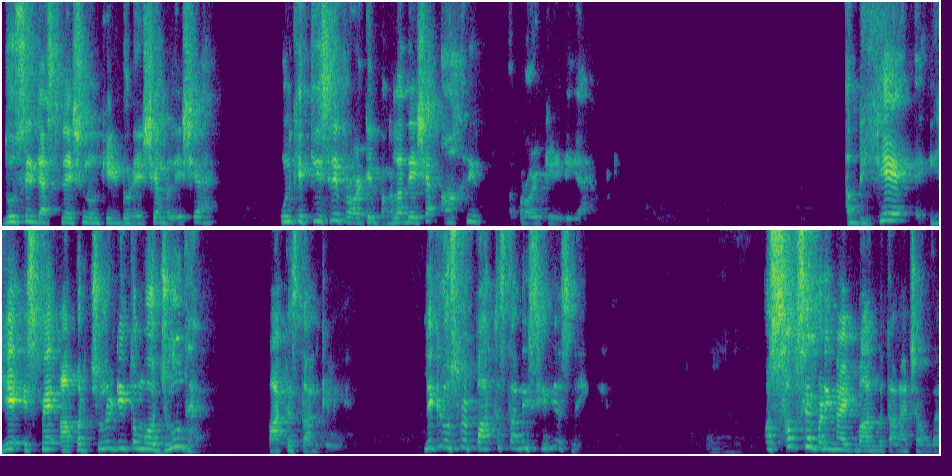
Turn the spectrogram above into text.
दूसरी डेस्टिनेशन उनकी इंडोनेशिया मलेशिया है। उनकी तीसरी प्रायोरिटी बांग्लादेश है। आखिरी प्रायोरिटी इंडिया है। अब ये ये इसमें अपॉर्चुनिटी तो मौजूद है पाकिस्तान के लिए, लेकिन उसमें पाकिस्तानी सीरियस नहीं। और सबसे बड़ी मैं एक बात बताना चाहूँगा।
